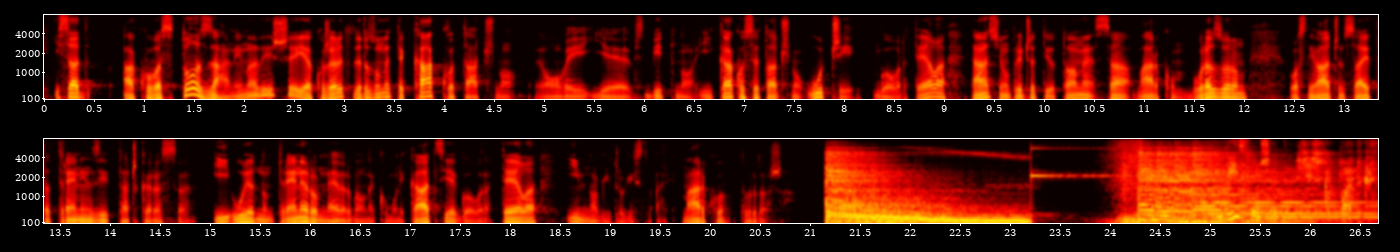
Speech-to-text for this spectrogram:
I sad, ako vas to zanima više i ako želite da razumete kako tačno ovaj, je bitno i kako se tačno uči govor tela, danas ćemo pričati o tome sa Markom Burazorom, osnivačem sajta treninzi.rs i ujednom trenerom neverbalne komunikacije, govora tela i mnogih drugih stvari. Marko, dobrodošao. Vi slušate Žiško podcast.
